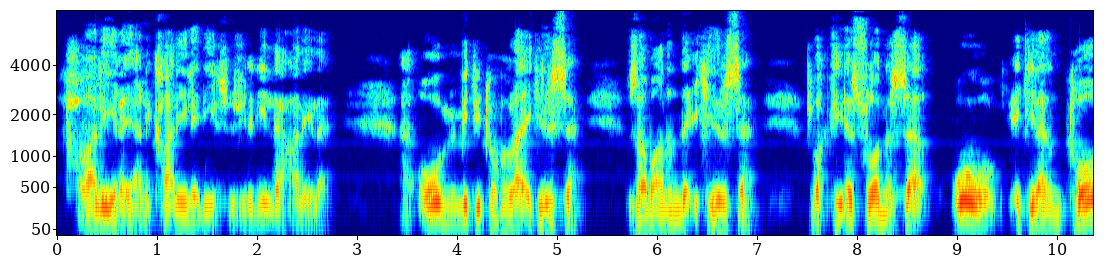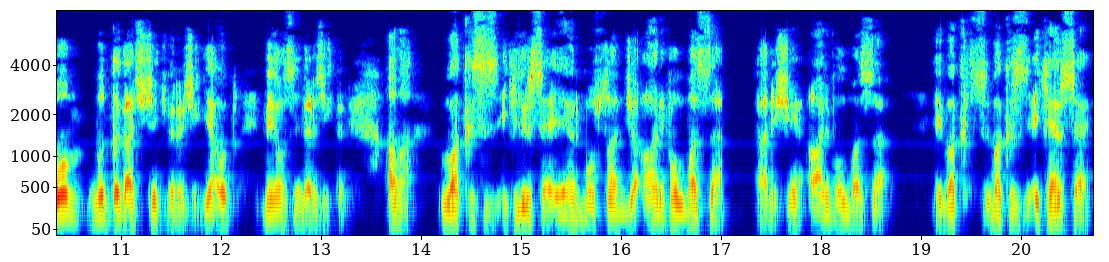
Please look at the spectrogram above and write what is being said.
Haliyle yani haliyle değil sözüyle değil de haliyle. Ha, O mümbit bir toprağa ekilirse zamanında ekilirse, vaktiyle sulanırsa o ekilen tohum mutlaka çiçek verecek yahut meyvesini verecektir. Ama vakıtsız ekilirse eğer bostancı arif olmazsa, yani şeyh arif olmazsa, e, vakıtsız, vakıtsız ekerse,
